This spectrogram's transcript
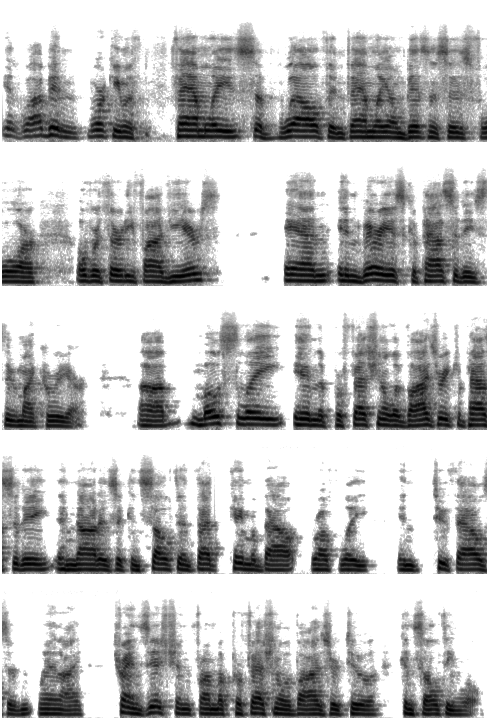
Yes, well, I've been working with families of wealth and family owned businesses for over 35 years and in various capacities through my career uh, mostly in the professional advisory capacity and not as a consultant. That came about roughly in 2000 when I transitioned from a professional advisor to a consulting role.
